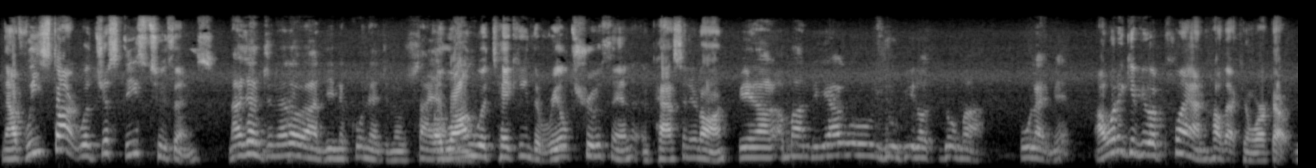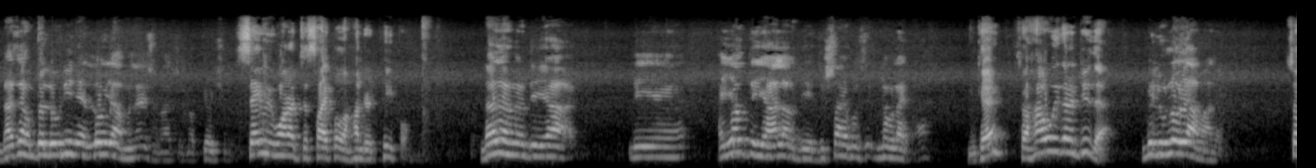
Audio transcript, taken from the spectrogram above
Now, if we start with just these two things, along with taking the real truth in and passing it on, I want to give you a plan how that can work out. Say we want to disciple 100 people. ဒါကြောင့်လည်းဒီကဒီအယောက်တရားလောက်ဒီ discipleship လုပ်လိုက်ပါ Okay? So, how are we going to do that? ဘယ်လိုလုပ်ရမှာလဲ So,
